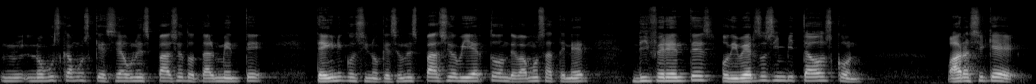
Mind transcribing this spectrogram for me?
no, buscamos que sea un espacio totalmente técnico, sino que sea un espacio abierto donde vamos a tener diferentes o diversos invitados con, ahora sí que,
